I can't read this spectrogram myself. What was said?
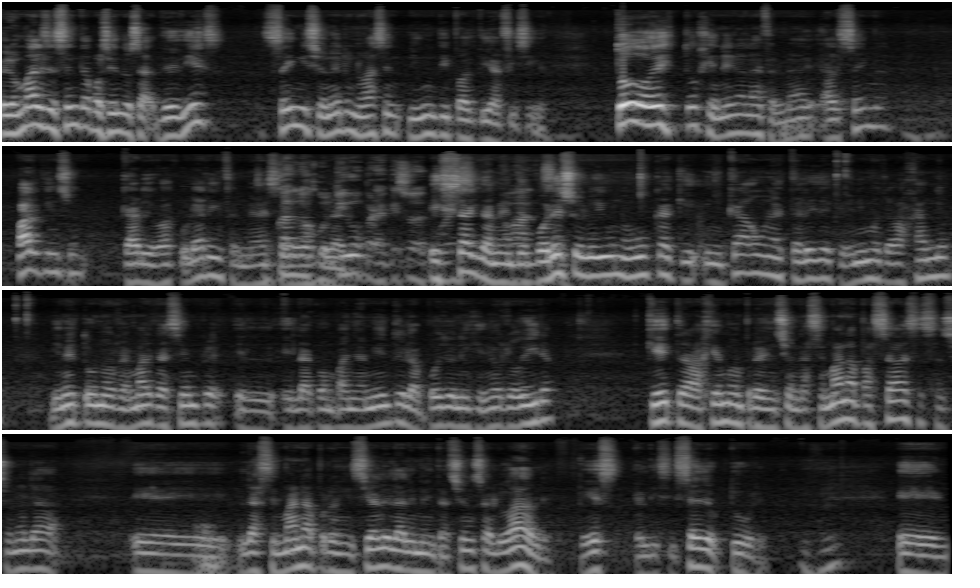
pero más del 60%, o sea, de 10, 6 misioneros no hacen ningún tipo de actividad física. Todo esto genera la enfermedad de Alzheimer, Parkinson, cardiovascular e enfermedades cerebrovasculares. para que eso Exactamente, por eso uno busca que en cada una de estas leyes que venimos trabajando y en esto uno remarca siempre el, acompañamiento y el apoyo del ingeniero Rovira, que trabajemos en prevención. La semana pasada se sancionó la, eh, la Semana Provincial de la Alimentación Saludable, que es el 16 de octubre. Eh,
